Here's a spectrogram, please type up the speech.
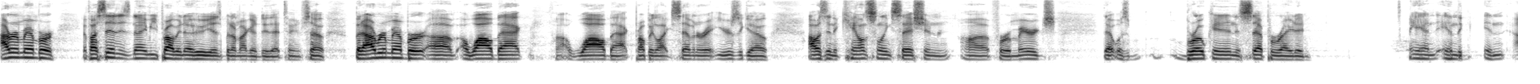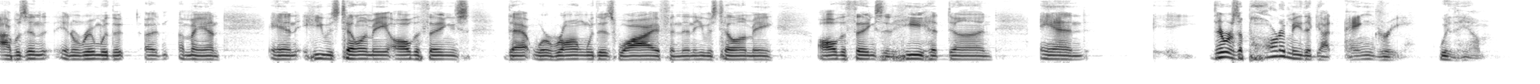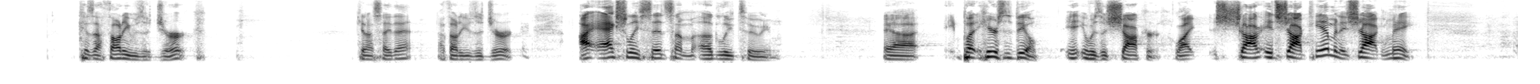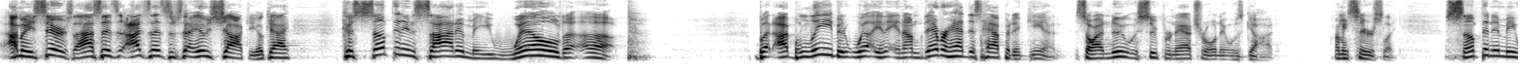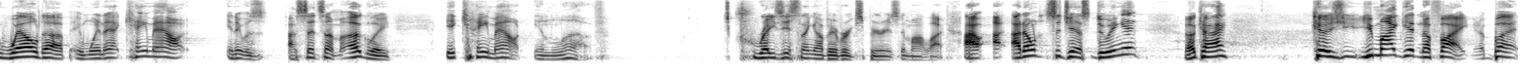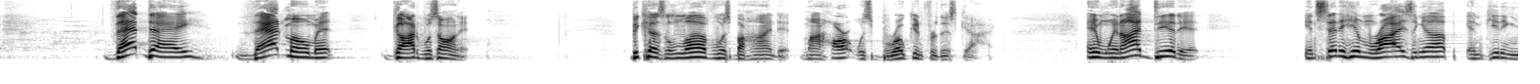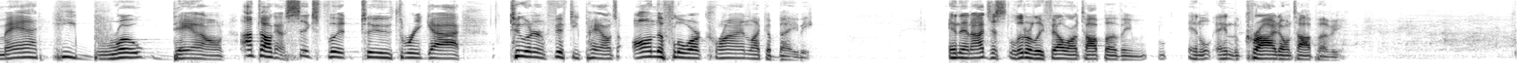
I remember, if I said his name, you probably know who he is, but I'm not going to do that to him. So, but I remember uh, a while back, a while back, probably like seven or eight years ago, I was in a counseling session uh, for a marriage that was broken and separated, and and, the, and I was in in a room with a, a, a man, and he was telling me all the things that were wrong with his wife, and then he was telling me all the things that he had done, and there was a part of me that got angry with him because I thought he was a jerk. Can I say that? I thought he was a jerk. I actually said something ugly to him. Uh, but here's the deal it, it was a shocker. Like, shock, it shocked him and it shocked me. I mean, seriously, I said, I said some it was shocking, okay? Because something inside of me welled up. But I believe it well, and, and I've never had this happen again. So I knew it was supernatural and it was God. I mean, seriously. Something in me welled up, and when that came out, and it was, I said something ugly, it came out in love. It's craziest thing I've ever experienced in my life. I, I, I don't suggest doing it, okay? Because you, you might get in a fight. But that day, that moment, God was on it. Because love was behind it. My heart was broken for this guy. And when I did it, instead of him rising up and getting mad, he broke down. I'm talking a six foot two, three guy, 250 pounds on the floor crying like a baby. And then I just literally fell on top of him and, and cried on top of him.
